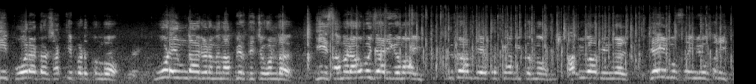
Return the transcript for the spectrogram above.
ഈ പോരാട്ടം ശക്തിപ്പെടുത്തുമ്പോൾ കൂടെ ഉണ്ടാകണമെന്ന് അഭ്യർത്ഥിച്ചുകൊണ്ട് ഈ സമരം ഔപചാരികമായി ഉദ്ഘാടനയെ പ്രഖ്യാപിക്കുന്നു. അഭിവാദ്യങ്ങൾ. ജയ് മുസ്ലിം യൂത്ത് ലീഗ്.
